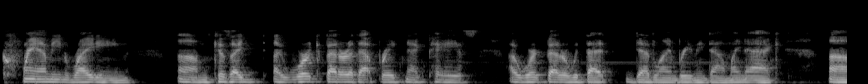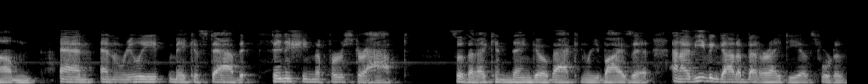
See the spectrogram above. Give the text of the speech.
cramming writing because I I work better at that breakneck pace. I work better with that deadline breathing down my neck um, and and really make a stab at finishing the first draft so that I can then go back and revise it. And I've even got a better idea of sort of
